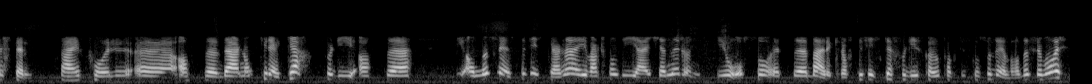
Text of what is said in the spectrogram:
bestemt seg for eh, at det er nok reke. Fordi at eh, de aller fleste fiskerne, i hvert fall de jeg kjenner, ønsker jo også et bærekraftig fiske. For de skal jo faktisk også leve av det fremover.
